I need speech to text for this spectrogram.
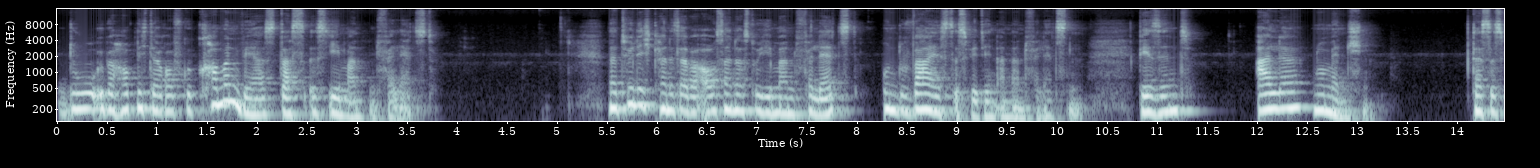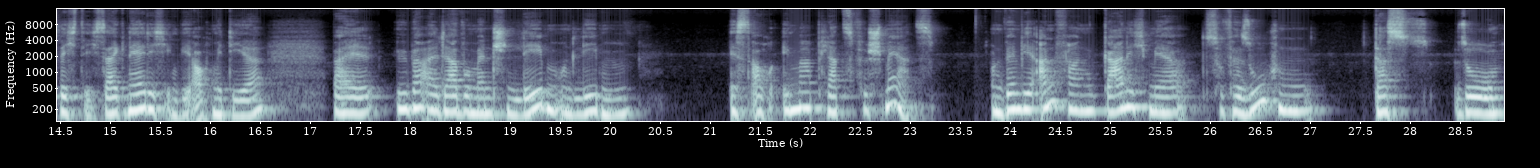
du überhaupt nicht darauf gekommen wärst, dass es jemanden verletzt. Natürlich kann es aber auch sein, dass du jemanden verletzt und du weißt, es wird den anderen verletzen. Wir sind alle nur Menschen. Das ist wichtig. Sei gnädig irgendwie auch mit dir, weil überall da, wo Menschen leben und lieben, ist auch immer Platz für Schmerz. Und wenn wir anfangen, gar nicht mehr zu versuchen, das so,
